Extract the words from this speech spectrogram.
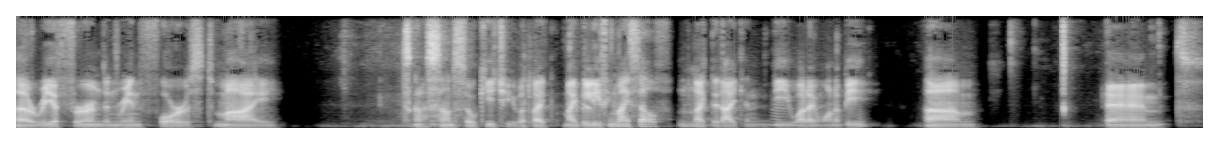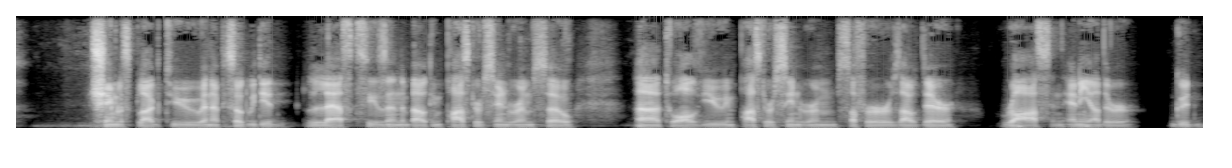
uh, reaffirmed and reinforced my it's gonna sound so kitschy, but like my belief in myself, mm-hmm. like that I can be mm-hmm. what I want to be. Um, and shameless plug to an episode we did last season about imposter syndrome. So, uh, to all of you imposter syndrome sufferers out there, Ross and any other good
